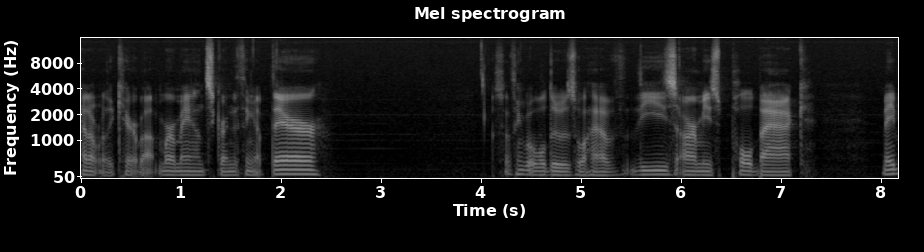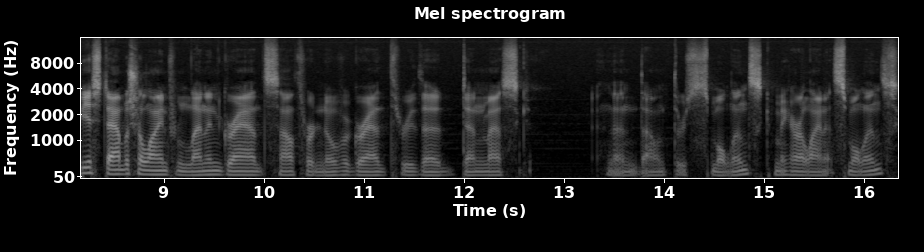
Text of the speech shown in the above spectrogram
I don't really care about Murmansk or anything up there. So I think what we'll do is we'll have these armies pull back, maybe establish a line from Leningrad south toward Novograd through the Denmesk, and then down through Smolensk, make our line at Smolensk.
